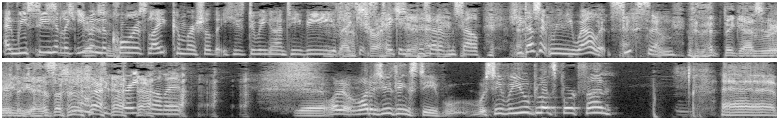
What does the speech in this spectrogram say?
And we see He's- like even the yes, Coors Light commercial that he's doing on TV, like That's it's right, taking the piss out of himself. He does it really well. It suits him. With that big ass He hair really that he has. Yeah, it's a great mullet. Yeah. What What did you think, Steve? Steve, were you a Bloodsport fan? Uh,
